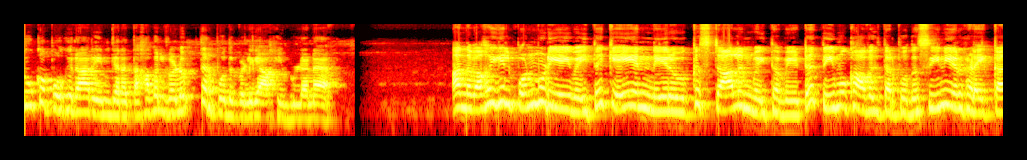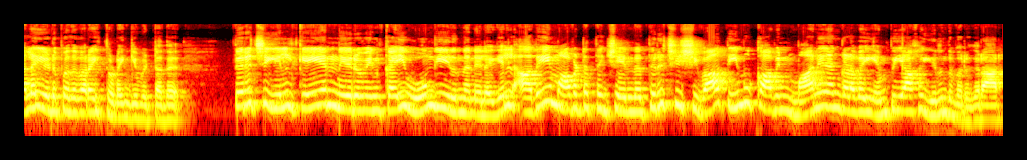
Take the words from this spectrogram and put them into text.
தூக்கப் போகிறார் என்கிற தகவல்களும் தற்போது வெளியாகியுள்ளன. அந்த வகையில் பொன்முடியை வைத்து கே. என். நேருவுக்கு ஸ்டாலின் வைத்த வேட்டு திமுகவில் தற்போது சீனியர்களை களை எடுப்பது வரை தொடங்கிவிட்டது. திருச்சியில் கே. என். நேருவின் கை ஓங்கி இருந்த நிலையில் அதே மாவட்டத்தைச் சேர்ந்த திருச்சி சிவா திமுகவின் மாநிலங்களவை எம்பியாக இருந்து வருகிறார்.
